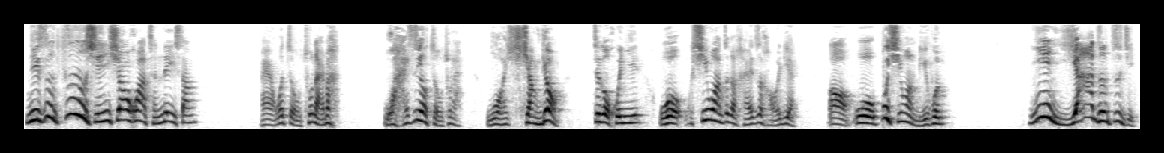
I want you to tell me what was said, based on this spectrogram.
你是自行消化成内伤。哎呀，我走出来吧，我还是要走出来。我想要这个婚姻，我希望这个孩子好一点啊，我不希望离婚，硬压着自己，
